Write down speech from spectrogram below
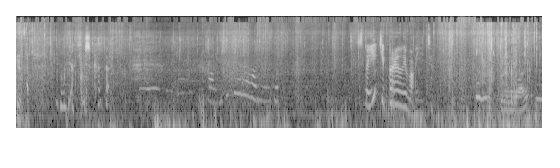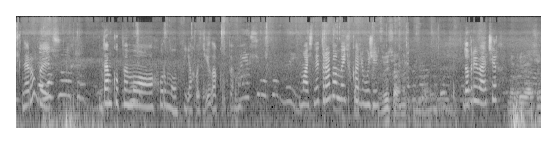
фішка. Моя фішка, так. Стоїть і переливається. Не роби. Йдемо купимо хурму. Я хотіла купимо. Мась, не треба мить в калюжі. Звичайно. Добрий вечір. Добрий вечір.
